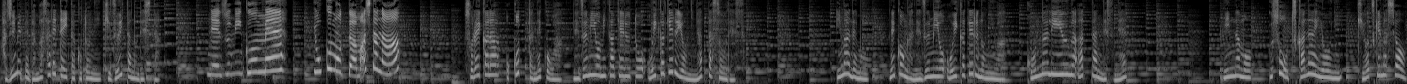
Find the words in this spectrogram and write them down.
初めて騙されていたことに気づいたのでした。ネズミくんめ、よくも騙したな。それから怒った猫はネズミを見かけると追いかけるようになったそうです。今でも猫がネズミを追いかけるのにはこんな理由があったんですね。みんなも嘘をつかないように気をつけましょう。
